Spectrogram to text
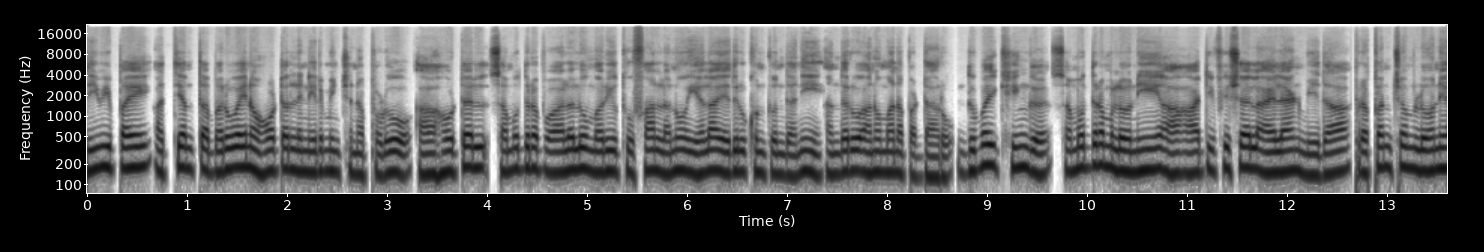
దీవిపై అత్యంత బరువైన హోటల్ని నిర్మించినప్పుడు ఆ హోటల్ సముద్రపు అలలు మరియు తుఫాన్లను ఎలా ఎదుర్కొంటుందని అందరూ అనుమానపడ్డారు. దుబాయ్ కింగ్ సముద్రంలోని ఆ ఆర్టిఫిషియల్ ఐలాండ్ మీద ప్రపంచంలోనే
